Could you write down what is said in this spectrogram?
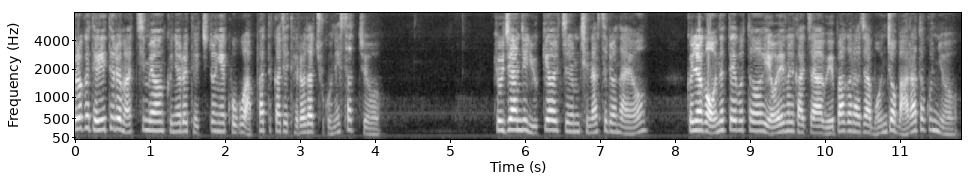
그렇게 데이트를 마치면 그녀를 대치동의 고급 아파트까지 데려다 주곤 했었죠. 교제한 지 6개월쯤 지났으려나요? 그녀가 어느 때부터 여행을 가자 외박을 하자 먼저 말하더군요.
